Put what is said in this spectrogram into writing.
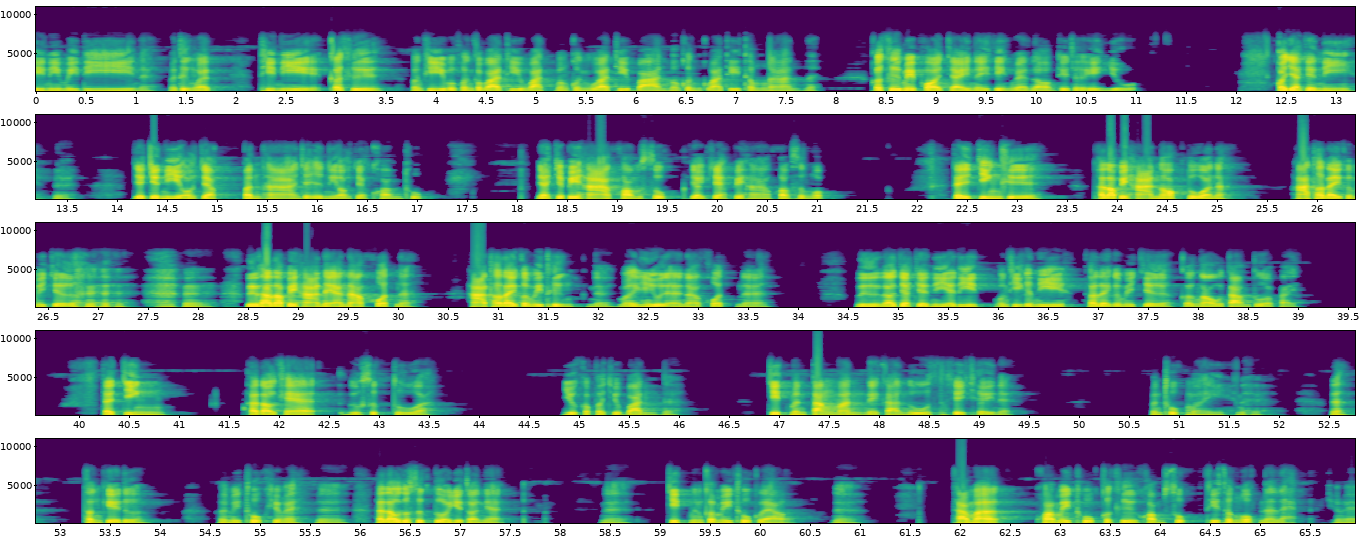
ที่นี่ไม่ดีนะมาถึงว่าที่นี่ก็คือบางทีบางคนก็ว่าที่วัด บางคนก็ว่าที่บ้าน บางคนก็ว่าที่ทำงานนะ ก็คือไม่พอใจในสิ่งแวดล้อมที่ตัวเองอยู่ ก็อยากจะหนีนะอยากจะหนีออกจากปัญหาอยากจะหนีออกจากความทุกข์อยากจะไปหาความสุข อยากจะไปหาความสงบ แต่จริงคือ ถ้าเราไปหานอกตัวนะหาเท่าไหร่ก็ไม่เจอหรือถ้าเราไปหาในอนาคตนะหาเท่าไหร่ก็ไม่ถึงนะมันก็ยังอยู่ในอนาคตนะ หรือเราอยากจะหนีอดีตบางทีก็หนีเท่าไหร่ก็ไม่เจอ ก็เงาตามตัวไป แต่จริงถ้าเราแค่รู้สึกตัว อยู่กับปัจจุบันนะจิตมันตั้งมั่นในการรู้เฉยๆเนี่ย มันทุกข์ไหมนะนะสังเกตดูมันไม่ทุกข์ใช่ไหมถ้าเรารู้สึกตัวอยู่ตอนเนี้ยนะจิตมันก็ไม่ทุกข์แล้วนะถามว่า ความไม่ทุกข์ก็คือความสุขที่สงบนั่นแหละใช่ไหม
